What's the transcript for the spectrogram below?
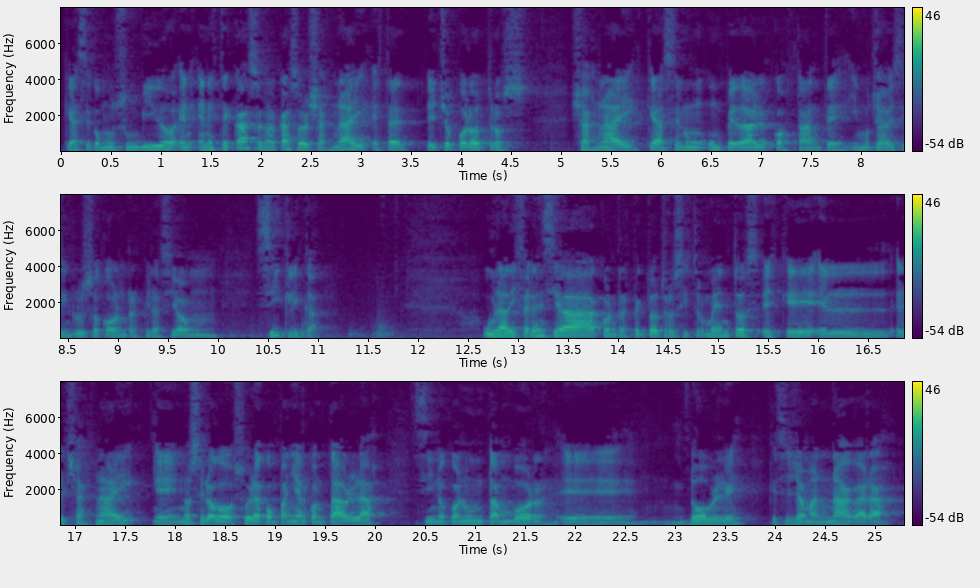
que hace como un zumbido. En, en, este caso, en el caso del Shahnai, está hecho por otros Shahnai que hacen un, pedal constante y muchas veces incluso con respiración cíclica. Una diferencia con respecto a otros instrumentos es que el, el eh, no se lo suele acompañar con tabla, sino con un tambor eh, doble que se llama Nagara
